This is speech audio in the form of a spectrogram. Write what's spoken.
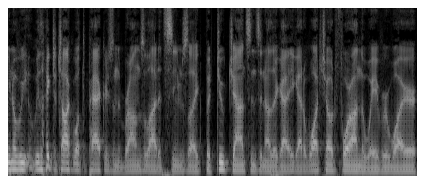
you know, we, we like to talk about the Packers and the Browns a lot, it seems like, but Duke Johnson's another guy you got to watch out for on the waiver wire.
